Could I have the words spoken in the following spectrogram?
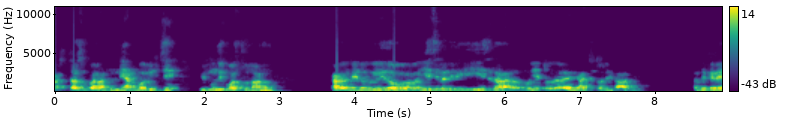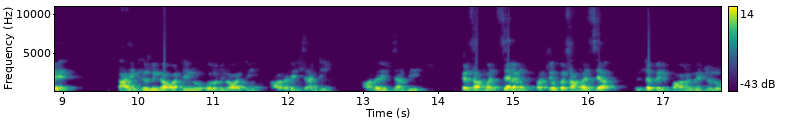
కష్ట సుఖాలు అన్ని అనుభవించి మీ ముందుకు వస్తున్నాను. కానీ నేను ఏదో ఏసీలో తిరిగి ఏసీలో పోయేటో అచ్చటోని కాదు. అందుకనే స్థానికులని కాబట్టి లోకల్ని కాబట్టి ఆదరించండి ఆదరించండి. ఇక్కడ సమస్యలను ప్రతి ఒక్క సమస్య పెద్దపల్లి పార్లమెంటులో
